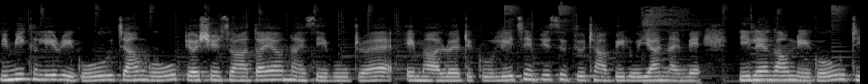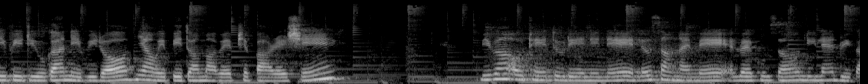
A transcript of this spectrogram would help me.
မိမိကလေးတွေကိုကျောင်းကိုပျော်ရွှင်စွာတွားရောက်နိုင်စေဖို့အတွက်အိမ်မှာအလွယ်တကူလေ့ကျင့်ပြည့်စုံပြုထောင်ပေးလို့ရနိုင်မဲ့နီလန်းကောင်းတွေကိုဒီဗီဒီယိုကနေပြီးတော့မျှဝေပေးသွားမှာပဲဖြစ်ပါတယ်ရှင်မိဘအုပ်ထင်းသူတွေအနေနဲ့လှုပ်ဆောင်နိုင်မဲ့အလွယ်ကူဆုံးနီလန်းတွေက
